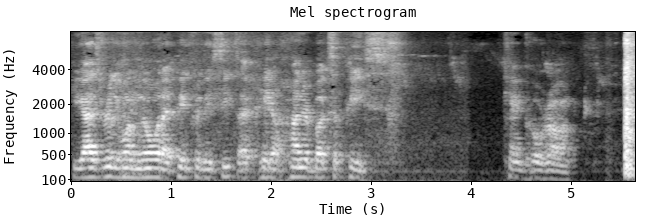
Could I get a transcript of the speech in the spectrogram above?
you guys really wanna know what I paid for these seats, I paid a hundred bucks a piece. Can't go wrong. Get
